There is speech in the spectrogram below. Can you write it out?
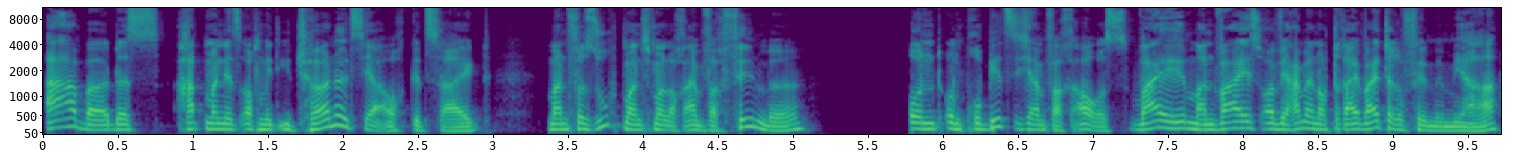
Aber das hat man jetzt auch mit Eternals ja auch gezeigt. Man versucht manchmal auch einfach Filme und, und probiert sich einfach aus, weil man weiß, oh, wir haben ja noch drei weitere Filme im Jahr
